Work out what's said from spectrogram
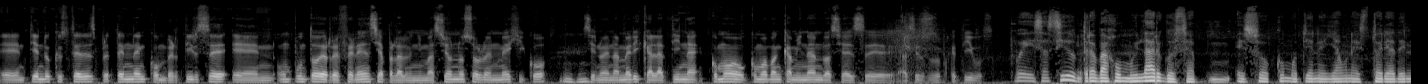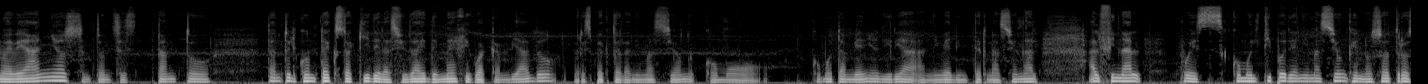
Eh, entiendo que ustedes pretenden convertirse en un punto de referencia para la animación no solo en México, sino en América Latina. ¿Cómo, ¿Cómo van caminando hacia, ese, hacia esos objetivos? Pues ha sido un trabajo muy largo, o sea, eso como tiene ya una historia de nueve años, entonces tanto tanto el contexto aquí de la ciudad y de México ha cambiado respecto a la animación como, como también yo diría a nivel internacional. Al final, pues como el tipo de animación que nosotros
